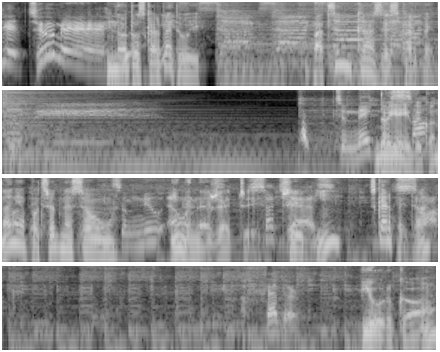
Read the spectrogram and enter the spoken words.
It to me! No to skarpetuj. Pacynka ze skarpety. Do jej wykonania potrzebne są inne rzeczy, czyli skarpeta, piórko,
